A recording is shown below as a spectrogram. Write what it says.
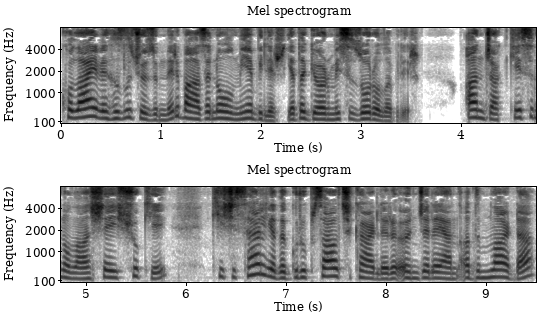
kolay ve hızlı çözümleri bazen olmayabilir ya da görmesi zor olabilir. Ancak kesin olan şey şu ki, kişisel ya da grupsal çıkarları önceleyen adımlar da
